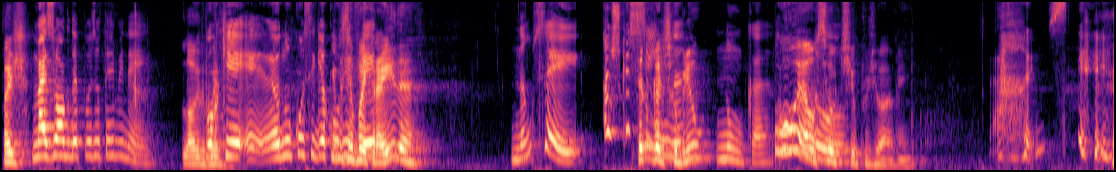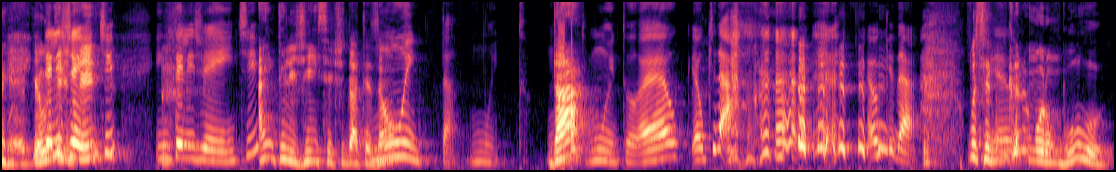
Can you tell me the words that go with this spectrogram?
Mas Mas logo depois eu terminei. logo depois... Porque eh, eu não conseguia E conviver... você foi traída? Não sei. Acho que Você sim. nunca né? descobriu? Nunca. Qual é o Quando? seu tipo de homem? Ai, não sei. pergunta inteligente, inteligente. A inteligência te dá tesão? Muita, muito. Dá? Muito. É o, é o que dá. é o que dá. Você nunca namorou um burro?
